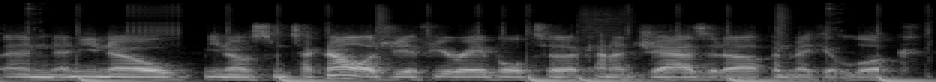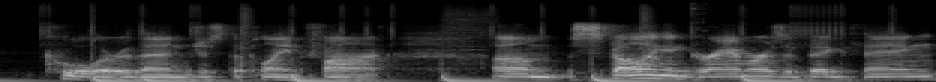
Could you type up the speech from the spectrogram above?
and and you know you know some technology if you're able to kind of jazz it up and make it look cooler than just the plain font. Um, spelling and grammar is a big thing.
